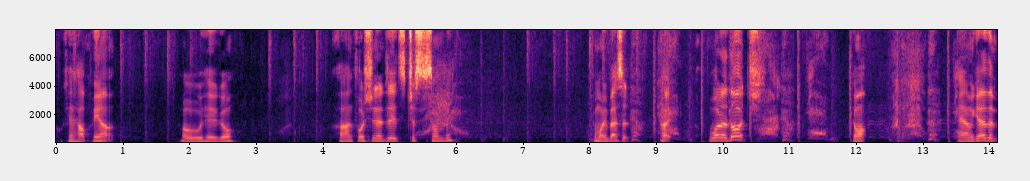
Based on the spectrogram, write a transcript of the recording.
who can help me out. Oh, here you go. Uh, unfortunately, it's just a zombie. Come on, you bastard. Hey, what a dodge. Come on. Can we get them?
